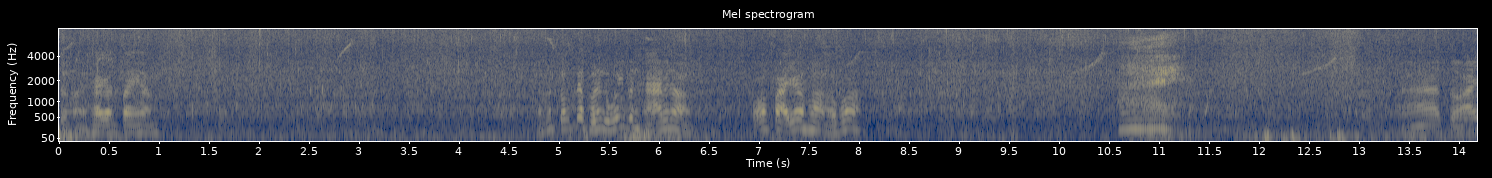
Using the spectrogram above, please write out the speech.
ต้นหน่อยใครกันไปครับแต่ มันตกแต่ผลกับวิปัญหาพี่น้องขอฝ่ายเยอะห้องกับพ่ออ่าซอย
